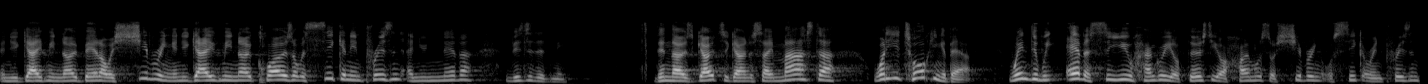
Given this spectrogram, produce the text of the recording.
and you gave me no bed. I was shivering and you gave me no clothes. I was sick and in prison and you never visited me. Then those goats are going to say, Master, what are you talking about? When did we ever see you hungry or thirsty or homeless or shivering or sick or in prison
